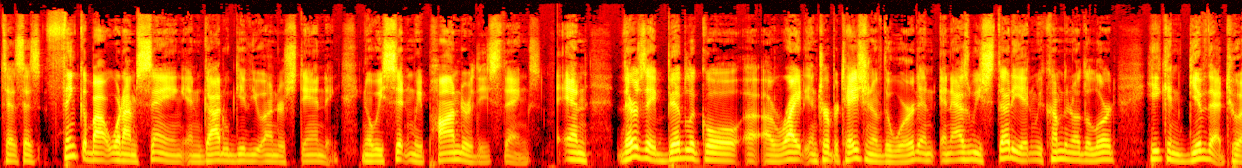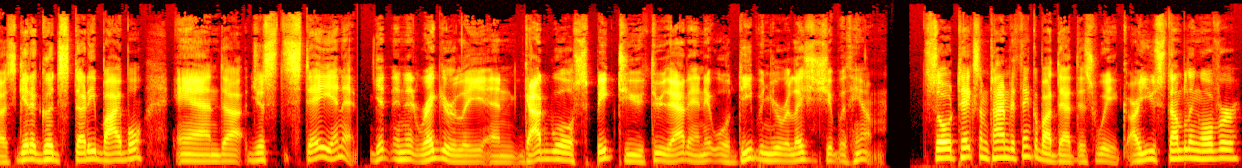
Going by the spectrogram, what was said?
says, "Think about what I'm saying, and God will give you understanding." You know, we sit and we ponder these things, and there's a biblical, uh, a right interpretation of the Word. And and as we study it and we come to know the Lord, He can give that to us. Get a good study Bible and uh, just stay in it. Get in it regularly, and God will speak to you through that, and it will deepen your relationship with Him. So take some time to think about that this week. Are you stumbling over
